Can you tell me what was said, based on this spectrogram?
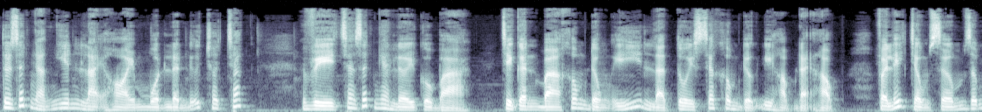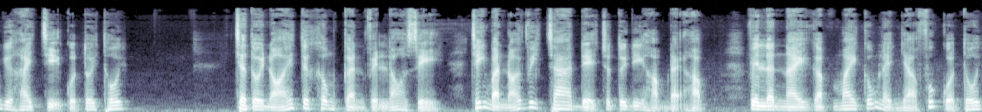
Tôi rất ngạc nhiên lại hỏi một lần nữa cho chắc. Vì cha rất nghe lời của bà. Chỉ cần bà không đồng ý là tôi sẽ không được đi học đại học. Phải lấy chồng sớm giống như hai chị của tôi thôi. Cha tôi nói tôi không cần phải lo gì. Chính bà nói với cha để cho tôi đi học đại học. Vì lần này gặp may cũng là nhờ phúc của tôi.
